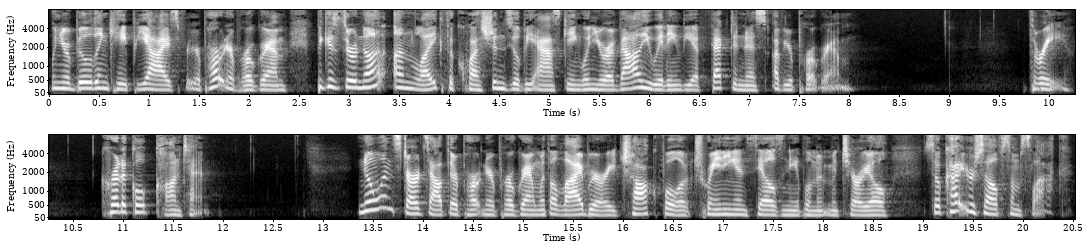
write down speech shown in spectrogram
when you're building KPIs for your partner program because they're not unlike the questions you'll be asking when you're evaluating the effectiveness of your program. Three, critical content. No one starts out their partner program with a library chock full of training and sales enablement material, so cut yourself some slack.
